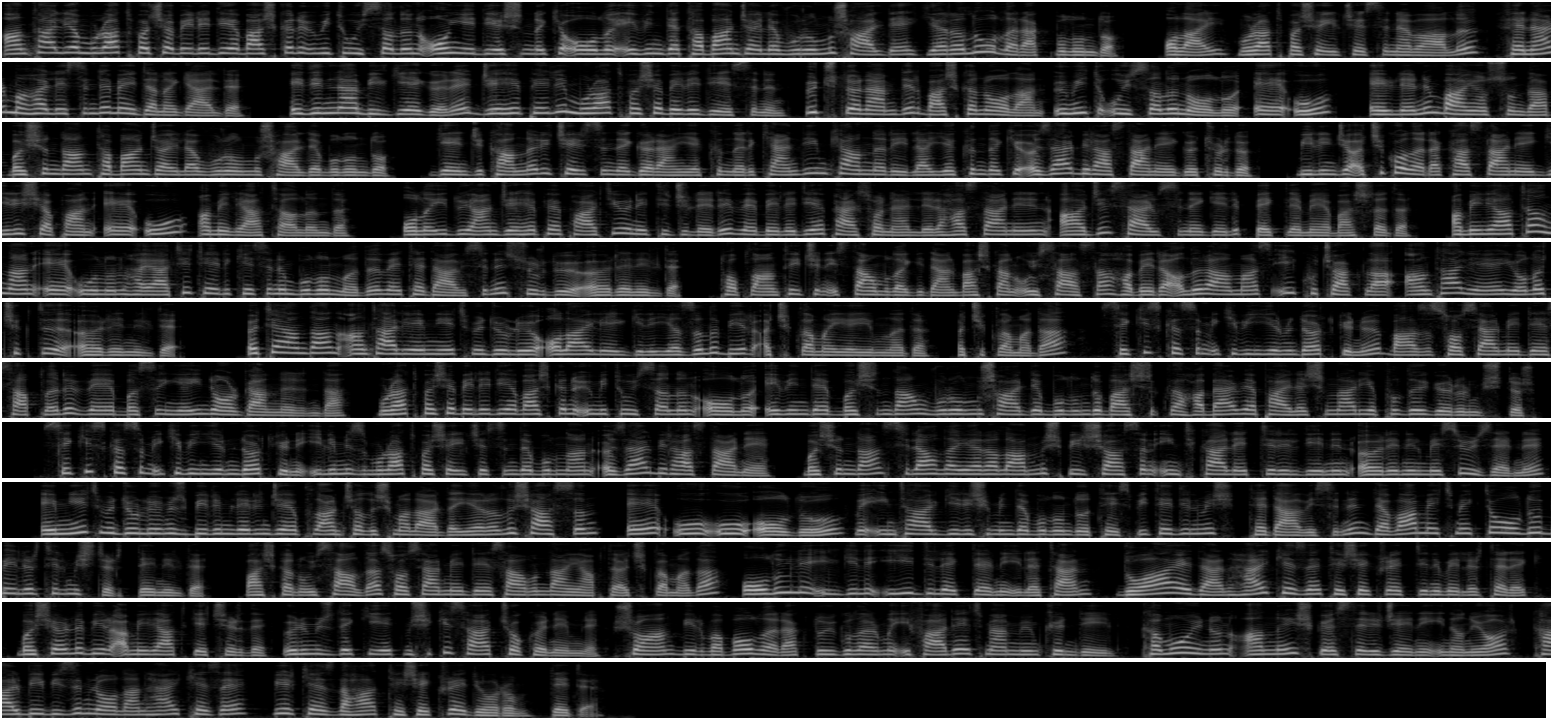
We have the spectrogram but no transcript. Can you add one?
Antalya Muratpaşa Belediye Başkanı Ümit Uysal'ın 17 yaşındaki oğlu evinde tabancayla vurulmuş halde yaralı olarak bulundu. Olay Muratpaşa ilçesine bağlı Fener Mahallesi'nde meydana geldi. Edinilen bilgiye göre CHP'li Muratpaşa Belediyesi'nin 3 dönemdir başkanı olan Ümit Uysal'ın oğlu EU, evlerinin banyosunda başından tabancayla vurulmuş halde bulundu. Genci kanlar içerisinde gören yakınları kendi imkanlarıyla yakındaki özel bir hastaneye götürdü. Bilinci açık olarak hastaneye giriş yapan EU ameliyata alındı. Olayı duyan CHP parti yöneticileri ve belediye personelleri hastanenin acil servisine gelip beklemeye başladı. Ameliyata alınan EU'nun hayati tehlikesinin bulunmadığı ve tedavisinin sürdüğü öğrenildi. Toplantı için İstanbul'a giden Başkan Uysal ise haberi alır almaz ilk uçakla Antalya'ya yola çıktığı öğrenildi. Öte yandan Antalya Emniyet Müdürlüğü olayla ilgili yazılı bir açıklama yayımladı. Açıklamada 8 Kasım 2024 günü bazı sosyal medya hesapları ve basın yayın organlarında Muratpaşa Belediye Başkanı Ümit Uysal'ın oğlu evinde başından vurulmuş halde bulundu başlıklı haber ve paylaşımlar yapıldığı görülmüştür. 8 Kasım 2024 günü ilimiz Muratpaşa ilçesinde bulunan özel bir hastaneye başından silahla yaralanmış bir şahsın intikal ettirildiğinin öğrenilmesi üzerine Emniyet Müdürlüğümüz birimlerince yapılan çalışmalarda yaralı şahsın EUU olduğu ve intihar girişiminde bulunduğu tespit edilmiş, tedavisinin devam etmekte olduğu belirtilmiştir denildi. Başkan Uysal da sosyal medya hesabından yaptığı açıklamada oğluyla ilgili iyi dileklerini ileten, dua eden herkese teşekkür ettiğini belirterek başarılı bir ameliyat geçirdi. Önümüzdeki 72 saat çok önemli. Şu an bir baba olarak duygularımı ifade etmem mümkün değil. Kamuoyunun anlayış göstereceğine inanıyor. Kalbi bizimle olan herkese bir kez daha teşekkür ediyorum dedi.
